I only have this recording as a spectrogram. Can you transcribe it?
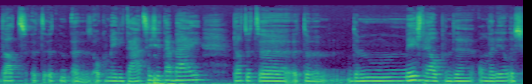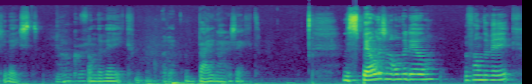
dat het, het, het- ook een meditatie zit daarbij. Dat het, eh, het de, de meest helpende onderdeel is geweest van de week. Bijna gezegd. Een spel is een onderdeel van de week.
